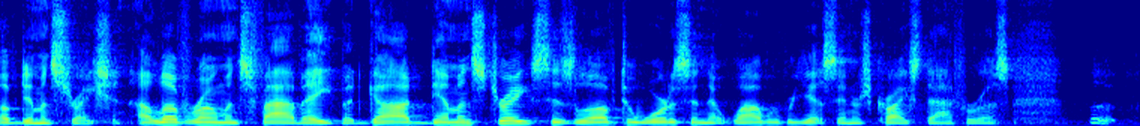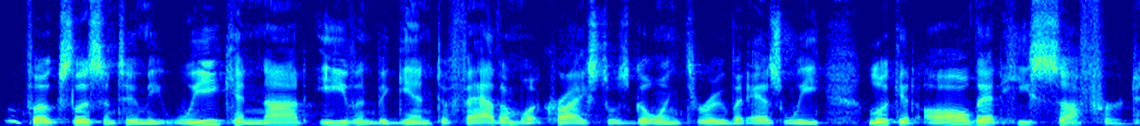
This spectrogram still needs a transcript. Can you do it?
of demonstration. I love Romans 5 8, but God demonstrates his love toward us in that while we were yet sinners, Christ died for us. Uh, folks, listen to me. We cannot even begin to fathom what Christ was going through, but as we look at all that he suffered,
